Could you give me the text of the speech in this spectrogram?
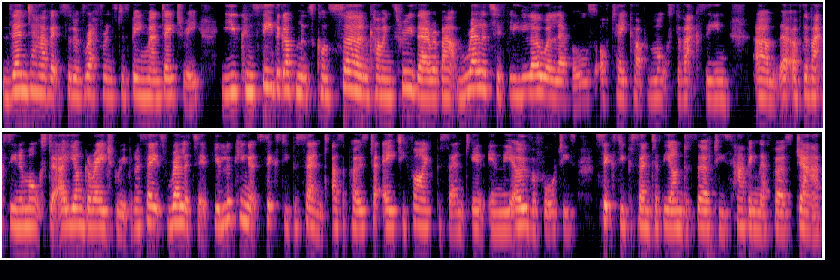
Then to have it sort of referenced as being mandatory, you can see the government's concern coming through there about relatively lower levels of take up amongst the vaccine um, of the vaccine amongst a younger age group. And I say it's relative. You're looking at 60% as opposed to 85% in, in the over 40s, 60% of the under 30s having their first jab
